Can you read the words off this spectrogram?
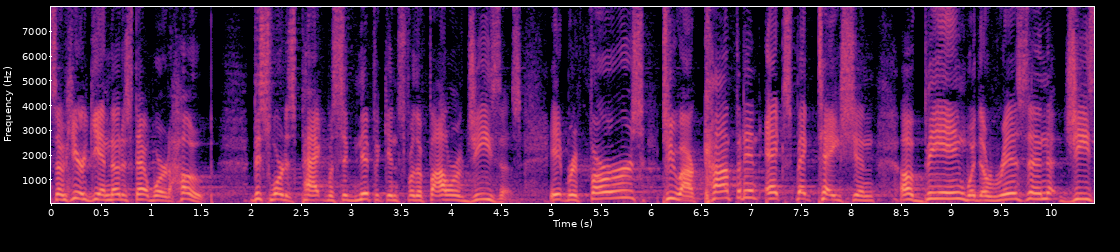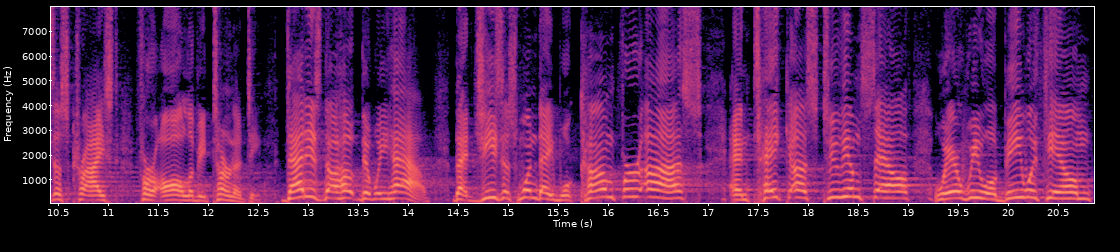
So here again, notice that word hope. This word is packed with significance for the follower of Jesus. It refers to our confident expectation of being with the risen Jesus Christ for all of eternity. That is the hope that we have that Jesus one day will come for us and take us to himself where we will be with him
